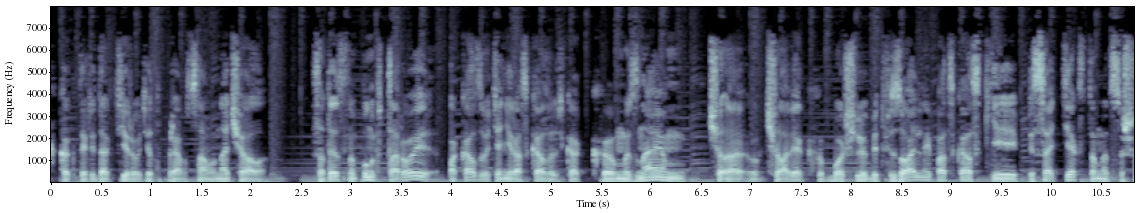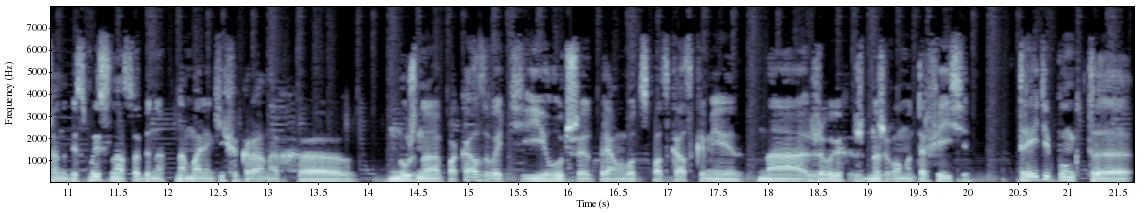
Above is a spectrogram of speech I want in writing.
как-то редактировать это прямо с самого начала. Соответственно, пункт второй – показывать, а не рассказывать. Как мы знаем, человек больше любит визуальные подсказки. Писать текстом – это совершенно бессмысленно, особенно на маленьких экранах. Э, нужно показывать, и лучше прямо вот с подсказками на, живых, на живом интерфейсе. Третий пункт, э,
